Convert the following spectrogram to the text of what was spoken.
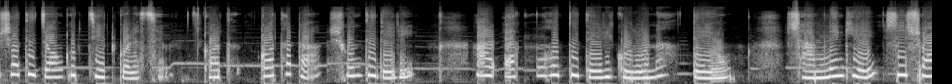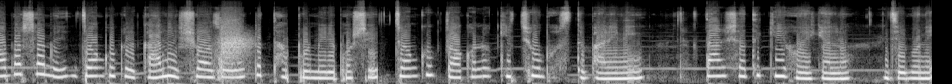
সাথে জঙ্কুক চিট করেছে। কথা কথাটা শুনতে দেরি। আর এক মুহূর্ত দেরি করল না। সামনে গিয়ে সে সবার সামনে জঙ্কুকের গালে সজোরে একটা থাপ্পড় মেরে বসে। জঙ্কুক তখনও কিছু বুঝতে পারেনি। তার সাথে কি হয়ে গেল? জীবনে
